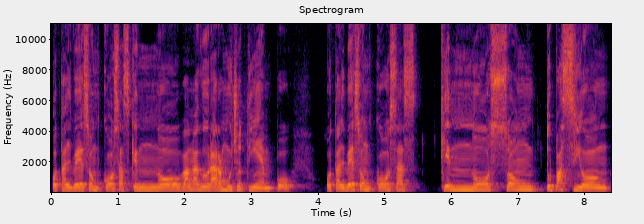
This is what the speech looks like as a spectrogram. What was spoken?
o tal vez son cosas que no van a durar mucho tiempo, o tal vez son cosas que no son tu pasión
